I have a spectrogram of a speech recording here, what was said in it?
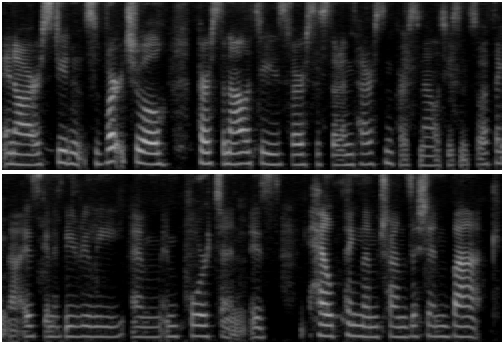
in our students' virtual personalities versus their in-person personalities, and so I think that is going to be really um, important is helping them transition back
